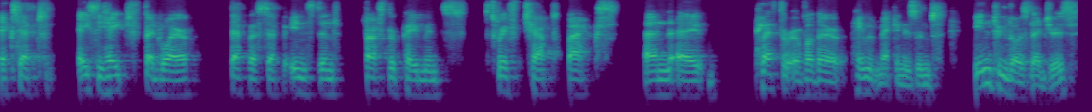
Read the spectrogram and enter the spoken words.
accept ACH, Fedwire, SEPA, SEPA Instant, faster payments, Swift, CHAPS, BACS, and a plethora of other payment mechanisms into those ledgers.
